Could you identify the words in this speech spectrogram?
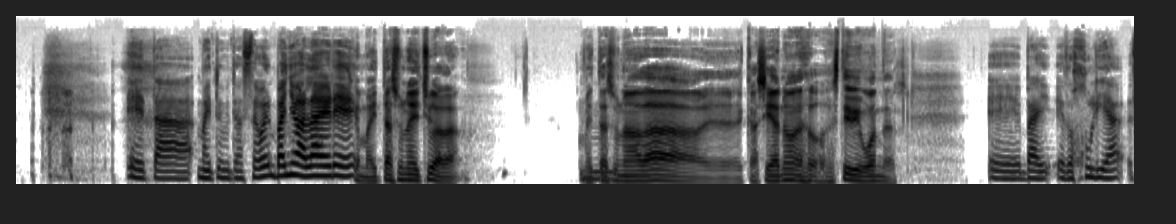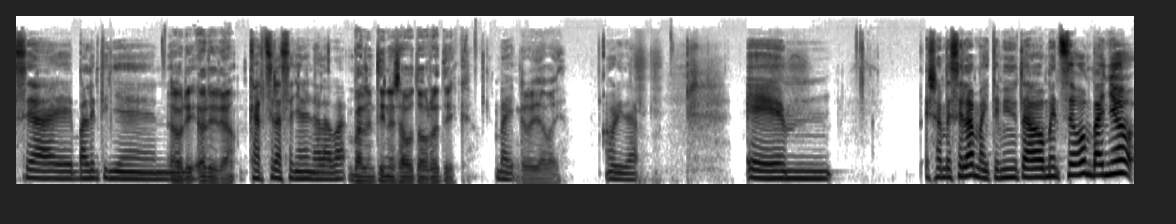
eta maitu eta zegoen, baina hala ere, Que maitasuna itxua da. Maitasuna da eh, Casiano edo Stevie Wonder. e, bai, edo Julia, zea e, Valentinen Hori, hori da. kartzela zainaren alaba. Valentin ezagutu aurretik. Bai. Gero ja bai. Hori da. Em, esan bezala, maite minuta omen zegoen, baino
